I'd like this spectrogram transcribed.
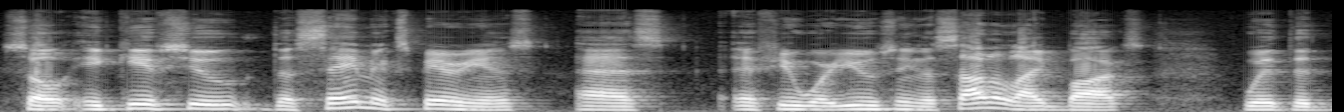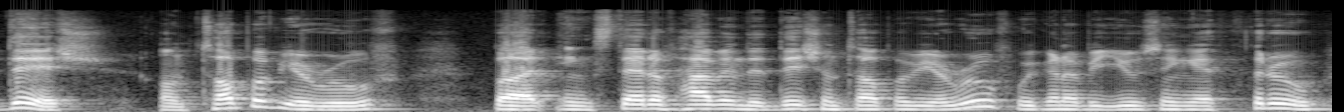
So it gives you the same experience as if you were using a satellite box with the dish on top of your roof but instead of having the dish on top of your roof we're going to be using it through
